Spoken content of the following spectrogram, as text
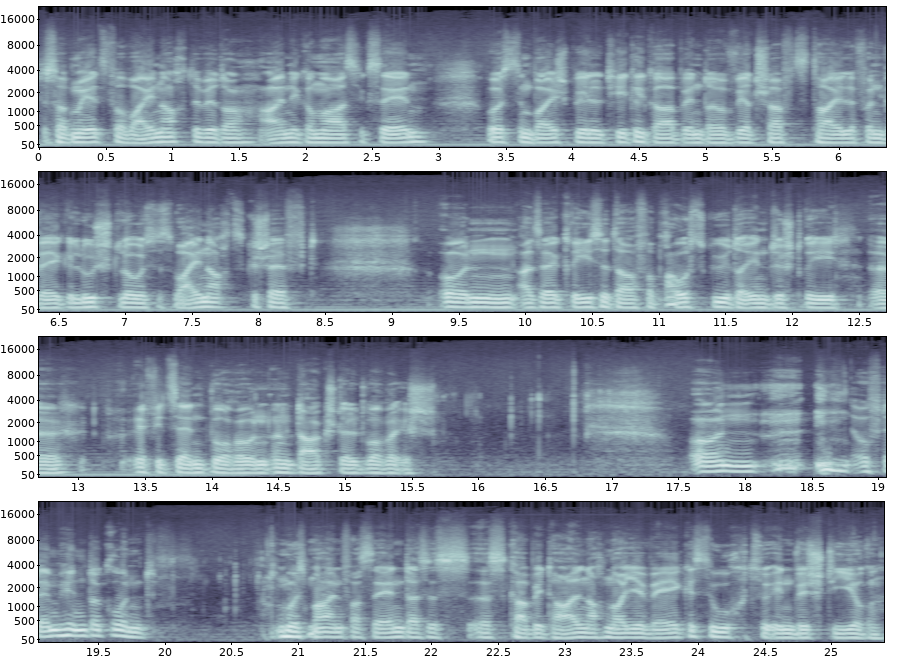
Das hat man jetzt vor Weihnachten wieder einigermaßen gesehen, wo es zum Beispiel Titel gab in der Wirtschaftsteile von wegen lustloses Weihnachtsgeschäft und also eine Krise der Verbrauchsgüterindustrie äh, effizient wurde und, und dargestellt worden ist. Und auf dem Hintergrund muss man einfach sehen, dass es das Kapital nach neue Wege sucht zu investieren.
